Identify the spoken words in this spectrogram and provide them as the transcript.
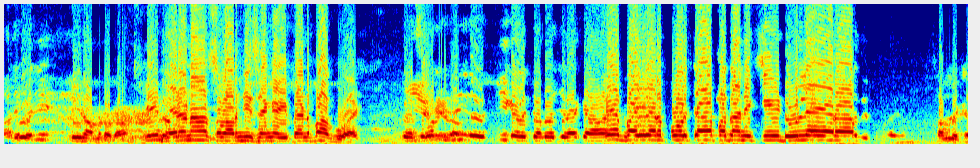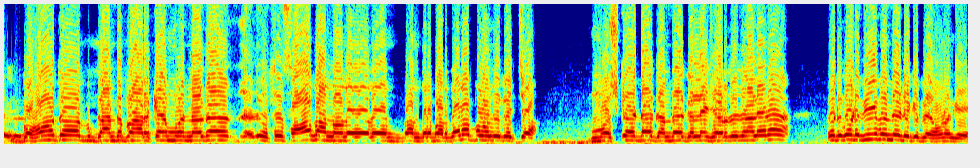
ਹਾਂਜੀ ਭਾਜੀ ਕੀ ਨਾਮ ਹੈ ਤੁਹਾਡਾ? ਕੀ ਮੇਰਾ ਨਾਮ ਸਵਰਨਜੀਤ ਸਿੰਘ ਹੈ ਜੀ, ਪਿੰਡ ਭਾਗੂ ਹੈ ਕੀ ਗੱਲ ਚਲੋ ਜਿਹੜਾ ਕਿ ਇਹ ਬਾਈ ਯਾਰ ਪੁਲ ਚ ਪਤਾ ਨਹੀਂ ਕੀ ਡੋਲਿਆ ਯਾਰ। ਸਾਹਮਣੇ ਚੱਲ ਬਹੁਤ ਗੰਦ ਪਾ ਰੱਖਿਆ ਮੁ- ਨਾਲ ਤਾਂ ਉੱਥੇ ਸਾਹ ਬੰਨ ਆਉਂਦਾ ਜਦੋਂ ਅੰਦਰ ਵੜਦਾ ਨਾ ਪੁਲ ਦੇ ਵਿੱਚ। ਮੁਸ਼ਕ ਐਡਾ ਗੰਦਾ ਗੱਲੇ ਛੱਡਦੇ ਦੇ ਨਾਲੇ ਨਾ ਘੱਟੋ ਘੱਟ 20 ਬੰਦੇ ਡਿੱਗ ਪਏ ਹੋਣਗੇ।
